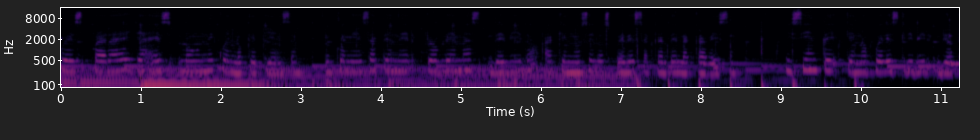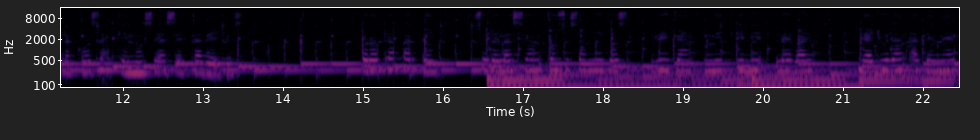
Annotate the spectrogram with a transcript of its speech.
Pues para ella es lo único en lo que piensa y comienza a tener problemas debido a que no se los puede sacar de la cabeza y siente que no puede escribir de otra cosa que no sea acerca de ellos. Por otra parte, su relación con sus amigos Regan, Nick y Levi le ayudan a tener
